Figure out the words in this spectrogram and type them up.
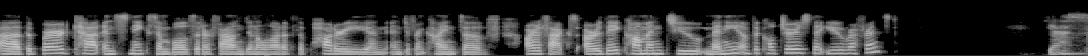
uh, the bird, cat, and snake symbols that are found in a lot of the pottery and, and different kinds of artifacts. Are they common to many of the cultures that you referenced? Yes.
